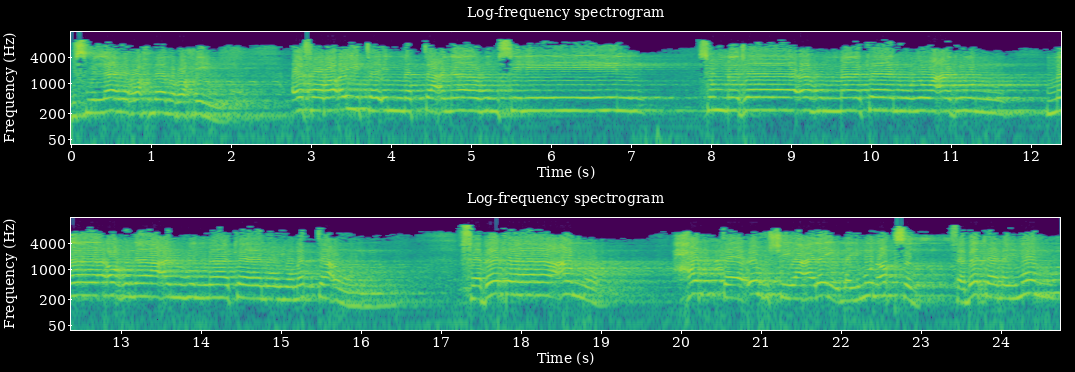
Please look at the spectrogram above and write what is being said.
بسم الله الرحمن الرحيم أفرأيت إن متعناهم سنين ثم جاءهم ما كانوا يوعدون ما أغنى عنهم ما كانوا يمتعون فبكى عمرو حتى أغشي عليه ميمون أقصد فبكى ميمون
